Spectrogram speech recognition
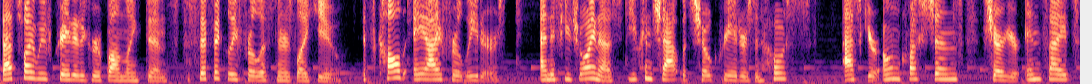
That's why we've created a group on LinkedIn specifically for listeners like you. It's called AI for Leaders. And if you join us, you can chat with show creators and hosts, ask your own questions, share your insights,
